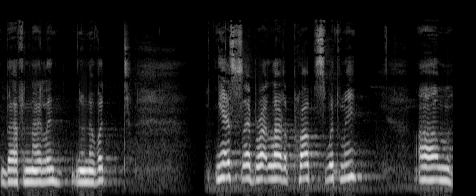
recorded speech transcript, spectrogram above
Baffin Island, Nunavut. Yes, I brought a lot of props with me. Um,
